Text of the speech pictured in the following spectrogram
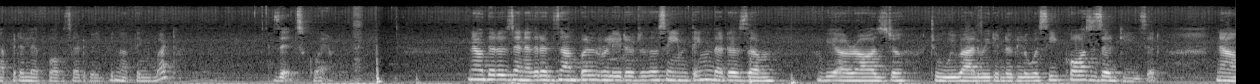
capital F of z will be nothing but z square. Now there is another example related to the same thing that is um, we are asked to evaluate integral over c cos z dz. Now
